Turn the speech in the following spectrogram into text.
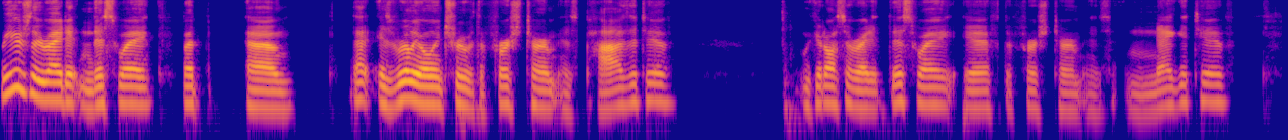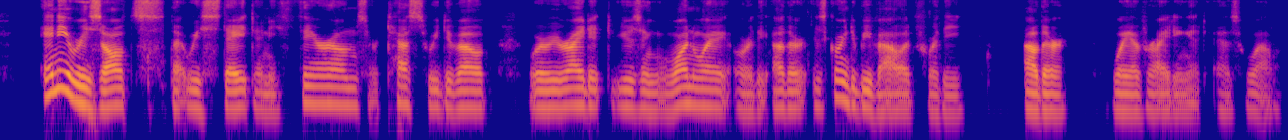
we usually write it in this way, but um, that is really only true if the first term is positive. We could also write it this way if the first term is negative. Any results that we state, any theorems or tests we develop, where we write it using one way or the other is going to be valid for the other way of writing it as well.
